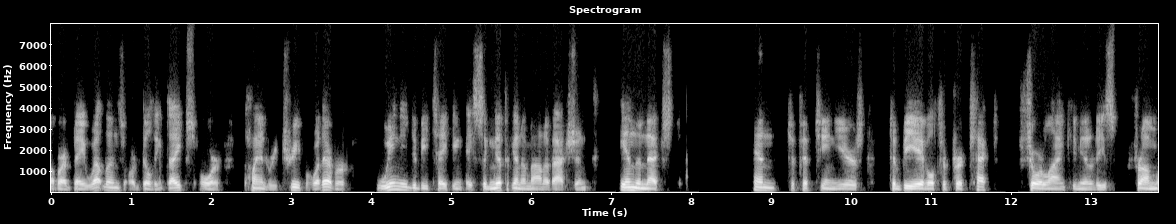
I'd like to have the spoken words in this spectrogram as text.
of our bay wetlands or building dikes or planned retreat or whatever, we need to be taking a significant amount of action in the next 10 to 15 years to be able to protect shoreline communities from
